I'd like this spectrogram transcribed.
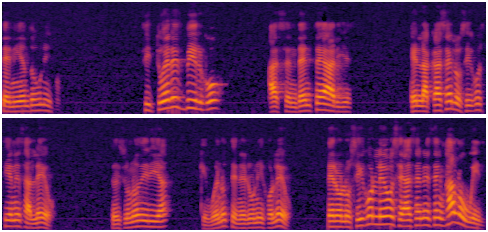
teniendo un hijo. Si tú eres Virgo, ascendente Aries, en la casa de los hijos tienes a Leo. Entonces uno diría que bueno tener un hijo Leo. Pero los hijos Leo se hacen es en Halloween.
